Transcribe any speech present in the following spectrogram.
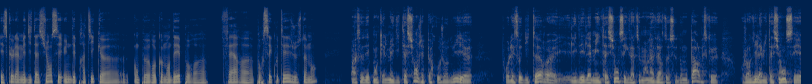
Est-ce que la méditation, c'est une des pratiques euh, qu'on peut recommander pour faire, pour s'écouter justement? Bah, Ça dépend quelle méditation. J'ai peur qu'aujourd'hui, pour les auditeurs, l'idée de la méditation, c'est exactement l'inverse de ce dont on parle, parce que aujourd'hui, la méditation, c'est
